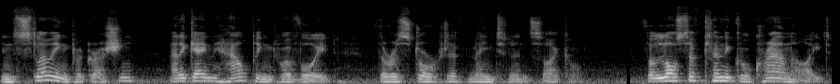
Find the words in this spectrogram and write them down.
in slowing progression and again helping to avoid the restorative maintenance cycle. The loss of clinical crown height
